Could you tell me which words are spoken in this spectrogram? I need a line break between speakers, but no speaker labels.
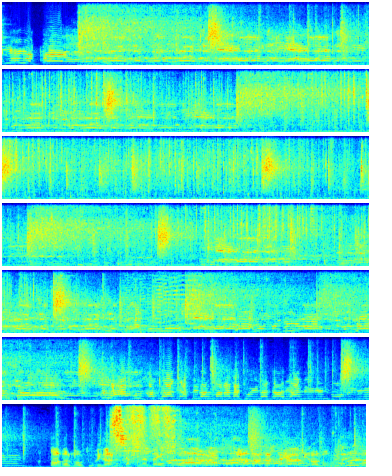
الله الحقوا قبل أن يصل المردة إلى دار أمير المؤمنين. طاب الموت إذا دخل البيت. يا بعدك يا امير المؤمنين.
